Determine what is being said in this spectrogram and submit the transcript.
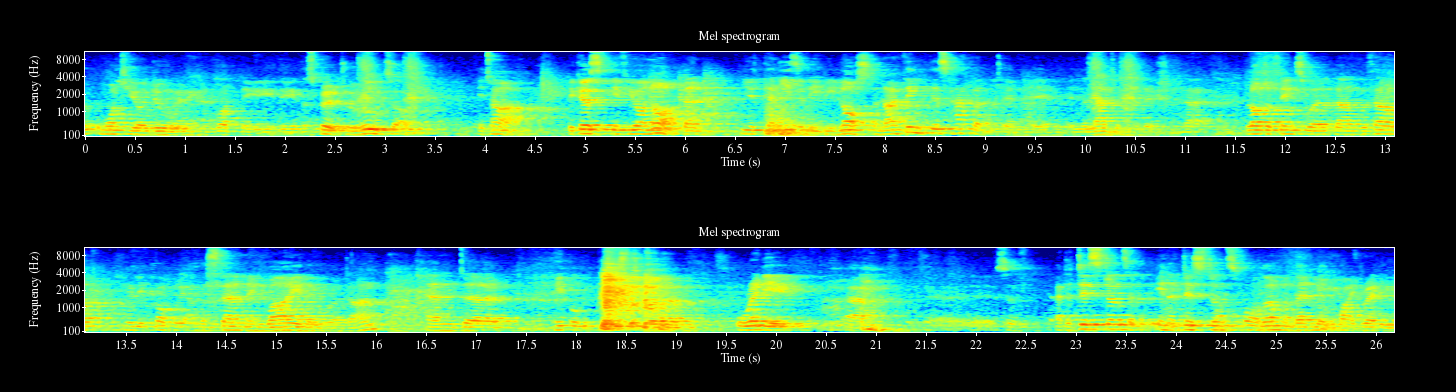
of what you are doing and what the, the, the spiritual roots of it are. Because if you are not, then you can easily be lost. And I think this happened in, in, in the Latin tradition, that a lot of things were done without really properly understanding why they were done. And uh, people, priests were already um, uh, at a distance, at a, in a distance for them, and then we're quite ready,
